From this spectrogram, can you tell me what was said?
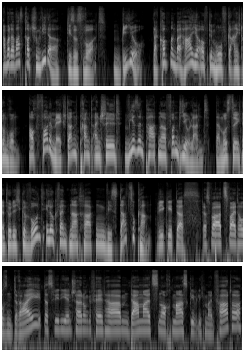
Aber da war's gerade schon wieder, dieses Wort. Bio. Da kommt man bei H hier auf dem Hof gar nicht drum rum. Auch vor dem Melkstand prangt ein Schild Wir sind Partner von Bioland. Da musste ich natürlich gewohnt eloquent nachhaken, wie es dazu kam. Wie geht das? Das war 2003, dass wir die Entscheidung gefällt haben. Damals noch maßgeblich mein Vater.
